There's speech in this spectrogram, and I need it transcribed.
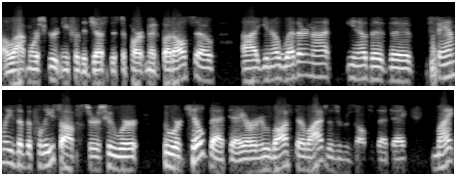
a lot more scrutiny for the Justice Department, but also, uh, you know, whether or not you know the the families of the police officers who were who were killed that day or who lost their lives as a result of that day might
